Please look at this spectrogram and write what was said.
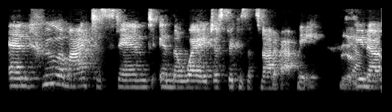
and who am I to stand in the way just because it's not about me? Yeah. You know?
